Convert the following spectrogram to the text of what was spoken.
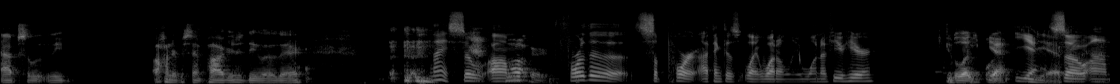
absolutely 100% Poggers duo there. nice. So um, Logger. for the support, I think there's like what only one of you here. Blood, yeah. Yeah. Yeah. So um,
